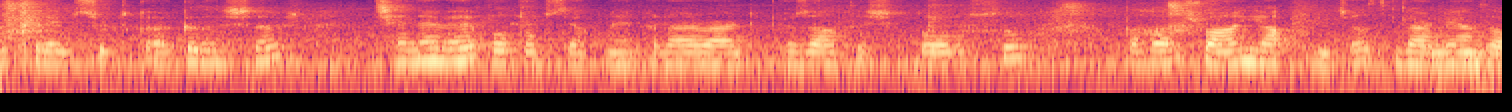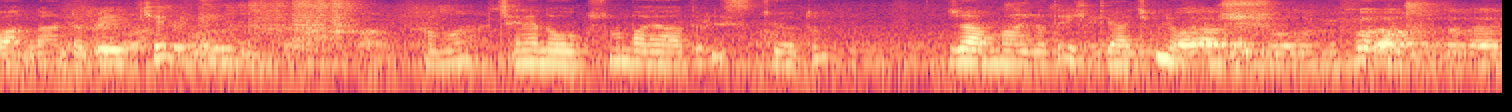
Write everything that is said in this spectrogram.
Uyuşturucu krem sürdük arkadaşlar. Çene ve botoks yapmaya karar verdik. Gözaltı ışık dolgusu. Daha şu an yapmayacağız. İlerleyen zamanlarda belki. Ama çene dolgusunu bayağıdır istiyordum. Canlayla da ihtiyacım Bayağı yokmuş. belli oldu. Bir fotoğrafta ben.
